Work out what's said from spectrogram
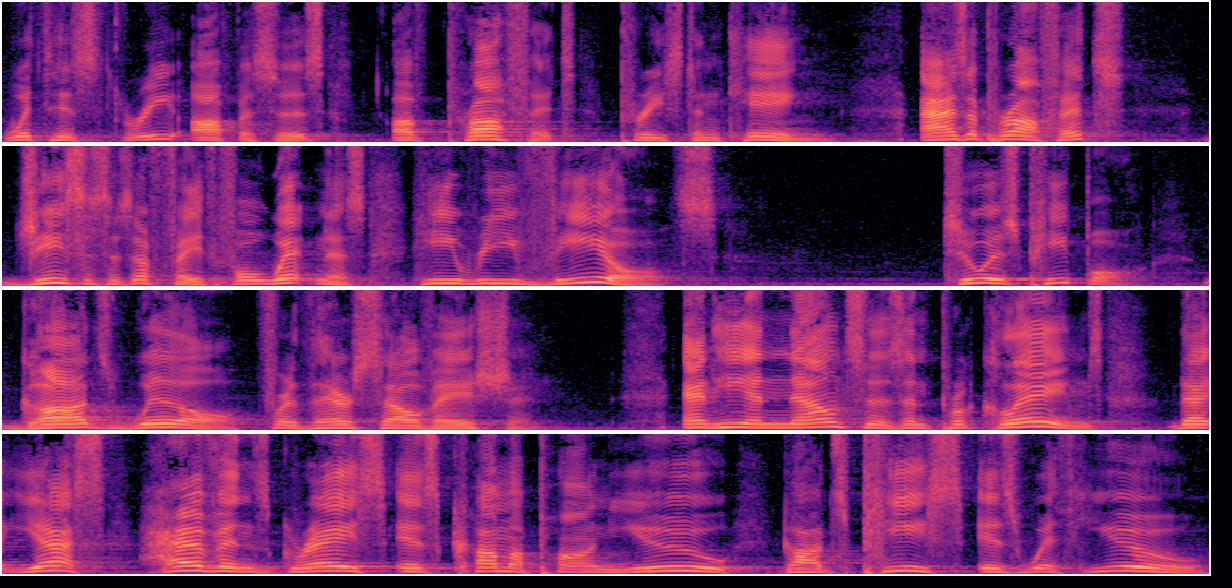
with his three offices of prophet, priest, and king. As a prophet, Jesus is a faithful witness. He reveals to his people God's will for their salvation. And he announces and proclaims that yes, heaven's grace is come upon you, God's peace is with you.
